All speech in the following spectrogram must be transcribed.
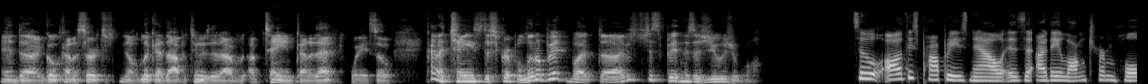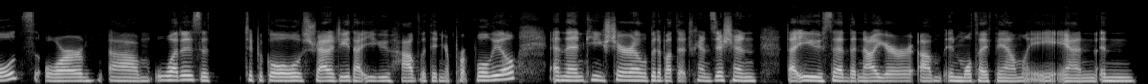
and uh, go kind of search, you know, look at the opportunities that I've obtained, kind of that way. So, kind of changed the script a little bit, but uh, it was just business as usual. So, all these properties now is are they long term holds, or um, what is it? Typical strategy that you have within your portfolio? And then can you share a little bit about that transition that you said that now you're um, in multifamily and in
